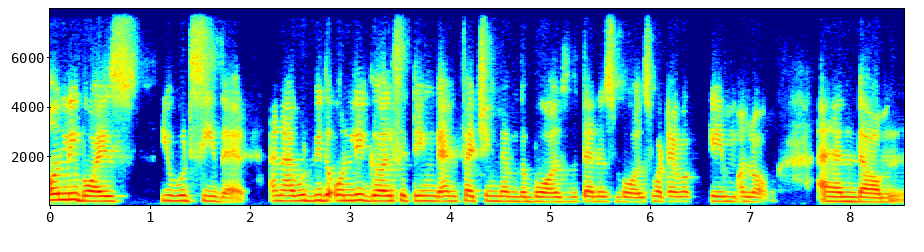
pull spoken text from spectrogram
Only boys you would see there. And I would be the only girl sitting and fetching them the balls, the tennis balls, whatever came along and um,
